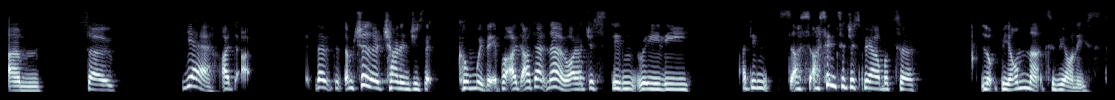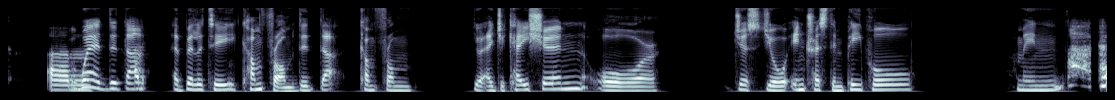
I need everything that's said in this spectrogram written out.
Um, so yeah, I, I, I'm sure there are challenges that come with it, but I, I don't know. I just didn't really I didn't. I, I seem to just be able to look beyond that. To be honest, um, where did that and, ability come from? Did that come from your education or just your interest in people? I mean, do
